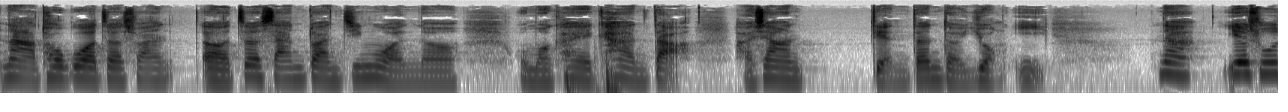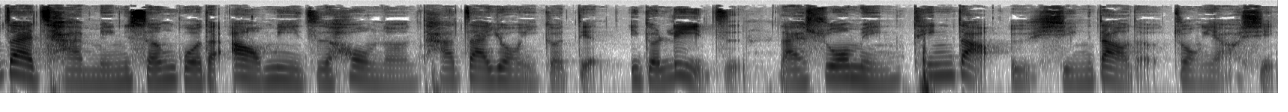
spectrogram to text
那透过这三呃这三段经文呢，我们可以看到，好像点灯的用意。那耶稣在阐明神国的奥秘之后呢，他再用一个点、一个例子来说明听道与行道的重要性。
